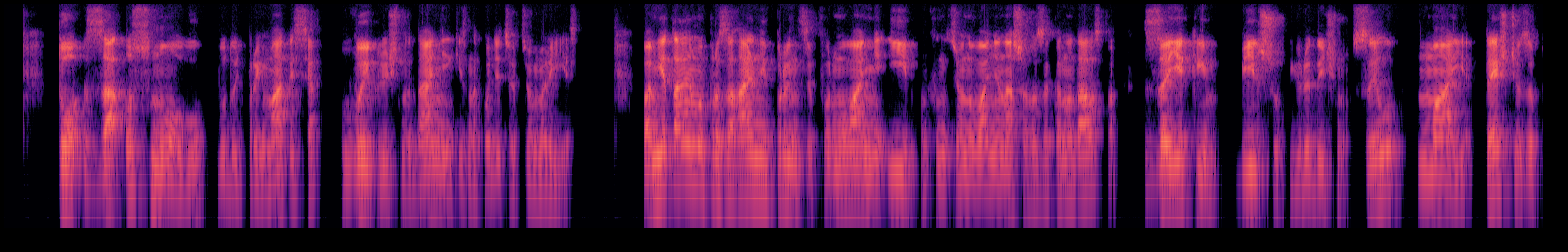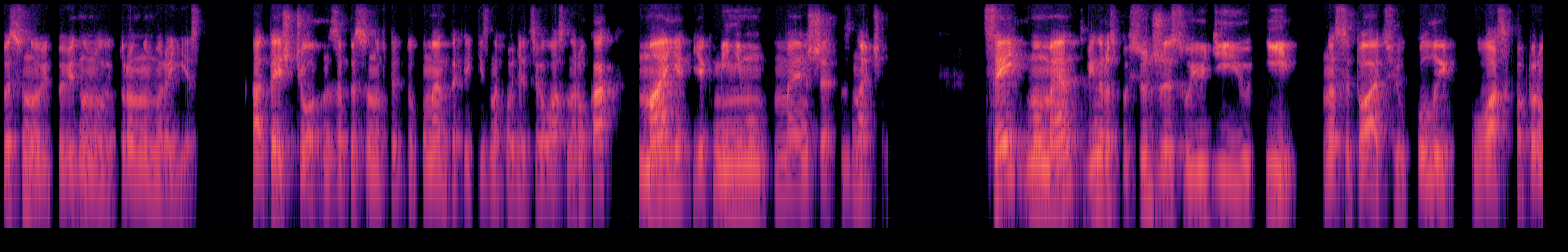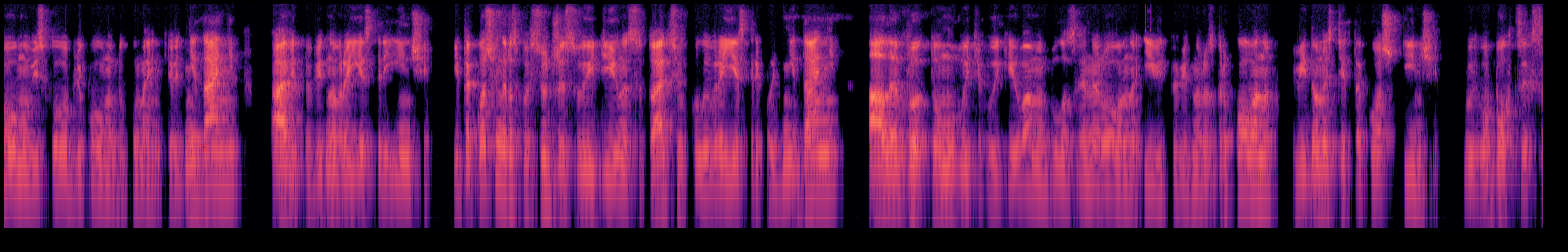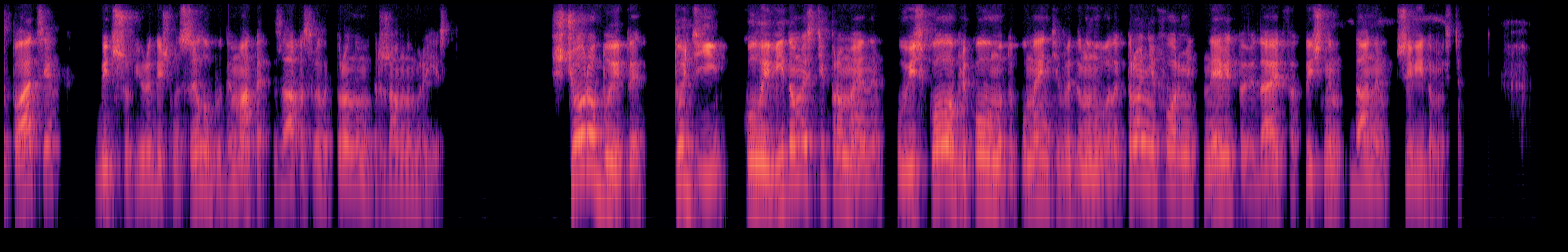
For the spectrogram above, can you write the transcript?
то за основу будуть прийматися виключно дані, які знаходяться в цьому реєстрі. Пам'ятаємо про загальний принцип формування і функціонування нашого законодавства, за яким більшу юридичну силу має те, що записано у відповідному електронному реєстрі. А те, що записано в тих документах, які знаходяться у вас на руках, має як мінімум менше значення. Цей момент він розповсюджує свою дію і на ситуацію, коли у вас в паперовому військово-обліковому документі одні дані, а відповідно в реєстрі інші. І також він розповсюджує свою дію на ситуацію, коли в реєстрі одні дані, але в тому витягу, який вами було згенеровано і відповідно роздруковано, відомості також інші. В обох цих ситуаціях більшу юридичну силу буде мати запис в електронному державному реєстрі. Що робити тоді, коли відомості про мене у військово-обліковому документі, виданому в електронній формі, не відповідають фактичним даним чи відомостям?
